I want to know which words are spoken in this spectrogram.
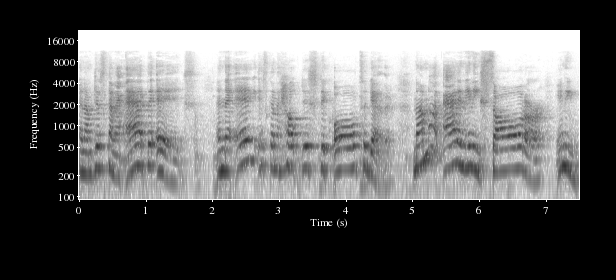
And I'm just going to add the eggs. And the egg is going to help this stick all together. Now I'm not adding any salt or any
